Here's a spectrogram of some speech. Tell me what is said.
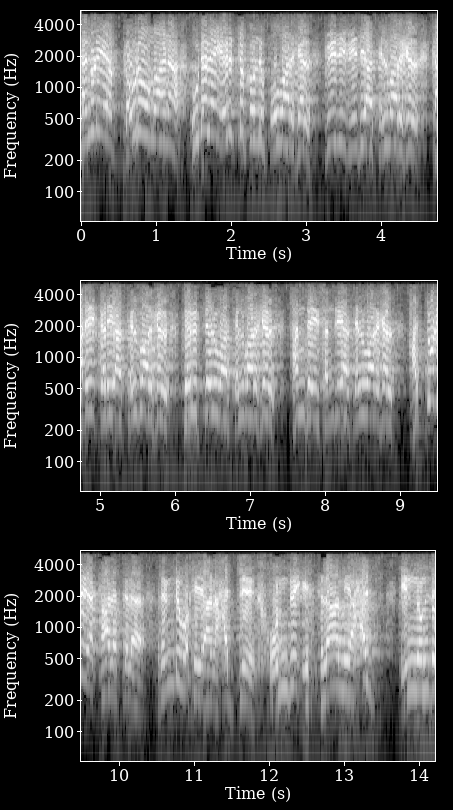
தன்னுடைய கௌரவமான உடலை எடுத்துக்கொண்டு போவார்கள். வீதி வீதியா செல்வார்கள் கடை கடையா செல்வார்கள் தெரு தெருவா செல்வார்கள் சந்தை சந்தையா செல்வார்கள். ஹஜ்ஜுடைய காலத்துல ரெண்டு வகையான ஹஜ்ஜு. ஒன்று இஸ்லாமிய ஹஜ் இன்னொன்று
